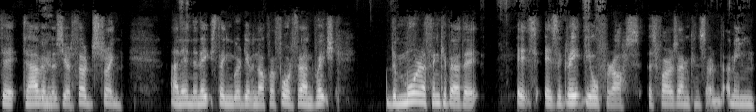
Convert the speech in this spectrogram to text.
to, to have yeah. him as your third string. And then the next thing we're giving up a fourth round, which the more I think about it, it's, it's a great deal for us as far as I'm concerned. I mean,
